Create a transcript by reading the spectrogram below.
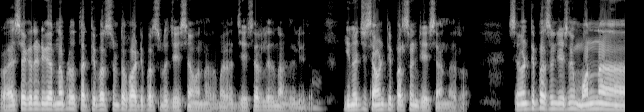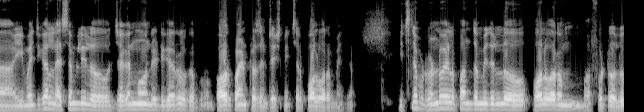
రాజశేఖర రెడ్డి గారు ఉన్నప్పుడు థర్టీ పర్సెంట్ ఫార్టీ పర్సెంట్ చేసామన్నారు మరి అది చేశారో లేదో నాకు తెలియదు. ఈయన వచ్చి సెవెంటీ పర్సెంట్ చేశా అన్నారు సెవెంటీ పర్సెంట్ చేసిన మొన్న ఈ మధ్యకాలంలో అసెంబ్లీలో జగన్మోహన్ రెడ్డి గారు ఒక పవర్ పాయింట్ ప్రజెంటేషన్ ఇచ్చారు పోలవరం మీద. ఇచ్చినప్పుడు రెండు వేల పంతొమ్మిదిలో పోలవరం ఫోటోలు.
